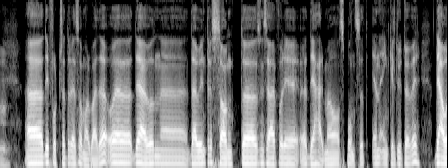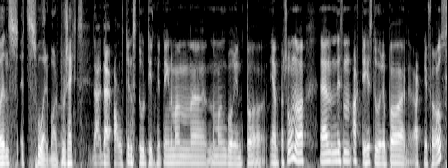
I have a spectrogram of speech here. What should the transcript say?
Mm. Eh, de fortsetter det samarbeidet, og uh, det er en, uh, det er jo interessant, uh, syns jeg, for det, det her med å sponse en enkeltutøver. Det er jo en, et sårbart prosjekt. Det er, det er alltid en stor tilknytning når man, når man går inn på én person. Og det er en sånn artig historie på Eller artig for oss,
